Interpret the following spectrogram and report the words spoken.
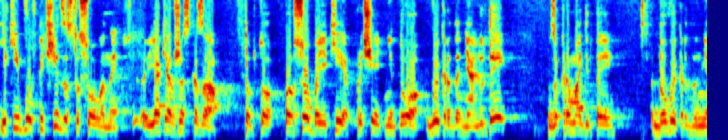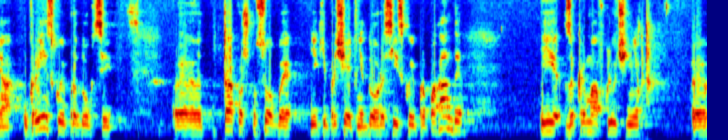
Який був підхід застосований, як я вже сказав, тобто особи, які причетні до викрадення людей, зокрема дітей, до викрадення української продукції, також особи, які причетні до російської пропаганди і, зокрема, включені е,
